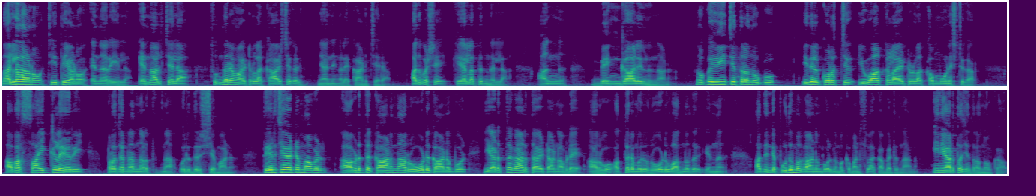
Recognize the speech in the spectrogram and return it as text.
നല്ലതാണോ ചീത്തയാണോ എന്നറിയില്ല. എന്നാൽ ചില സുന്ദരമായിട്ടുള്ള കാഴ്ചകൾ ഞാൻ നിങ്ങളെ കാണിച്ചു തരാം. അത് പക്ഷേ കേരളത്തിൽ നിന്നല്ല അങ്ങ് ബംഗാളിൽ നിന്നാണ്. നോക്കൂ ഈ ചിത്രം നോക്കൂ. ഇതിൽ കുറച്ച് യുവാക്കളായിട്ടുള്ള കമ്മ്യൂണിസ്റ്റുകാർ. അവർ സൈക്കിളേറി പ്രചരണം നടത്തുന്ന ഒരു ദൃശ്യമാണ്. തീർച്ചയായിട്ടും അവർ അവിടുത്തെ കാണുന്ന ആ റോഡ് കാണുമ്പോൾ ഈ അടുത്ത കാലത്തായിട്ടാണ് അവിടെ ആ റോ അത്തരമൊരു റോഡ് വന്നത് എന്ന് അതിന്റെ പുതുമ കാണുമ്പോൾ നമുക്ക് മനസ്സിലാക്കാൻ പറ്റുന്നതാണ്. ഇനി അടുത്ത ചിത്രം നോക്കുക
